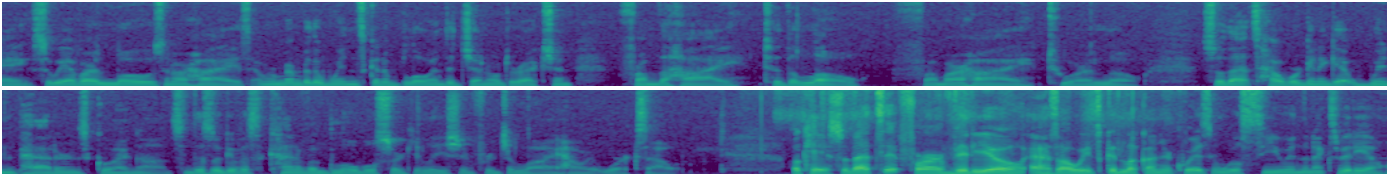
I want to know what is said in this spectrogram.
Okay, so we have our lows and our highs. And remember, the wind's going to blow in the general direction from the high to the low, from our high to our low. So that's how we're going to get wind patterns going on. So this will give us kind of a global circulation for July, how it works out. Okay, so that's it for our video. As always, good luck on your quiz, and we'll see you in the next video.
